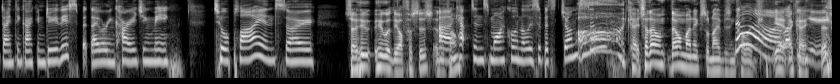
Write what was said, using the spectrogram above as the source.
don't think I can do this. But they were encouraging me to apply, and so so who who were the officers at the uh, time? Captains Michael and Elizabeth Johnson. Oh, okay. So they were they were my next door neighbours in college. Oh, yeah, okay. That's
